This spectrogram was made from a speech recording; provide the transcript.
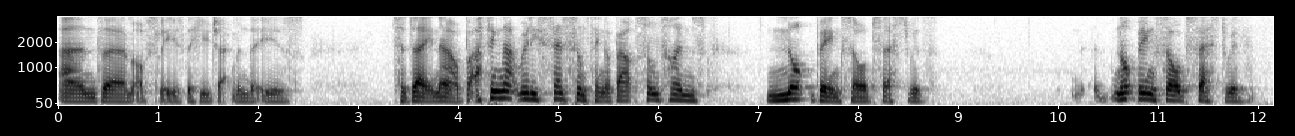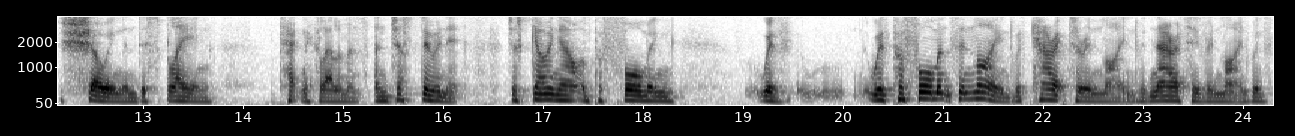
And um, obviously he's the Hugh Jackman that he is today now. But I think that really says something about sometimes not being so obsessed with not being so obsessed with showing and displaying technical elements and just doing it just going out and performing with with performance in mind with character in mind with narrative in mind with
